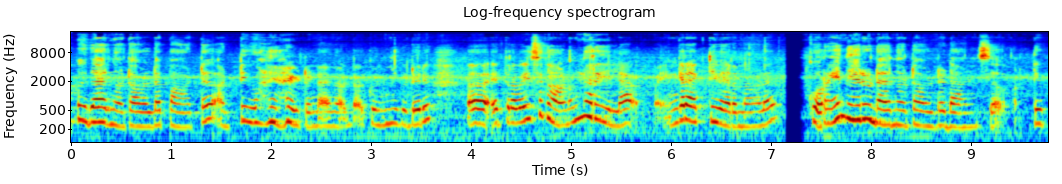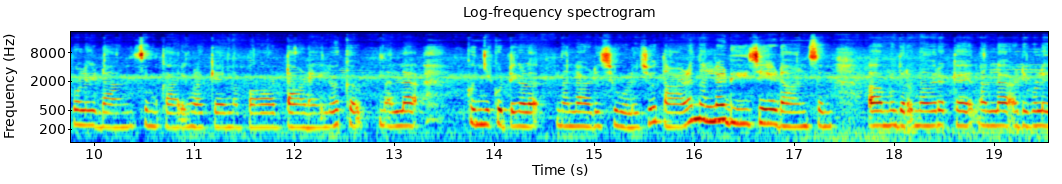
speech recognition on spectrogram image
അപ്പോൾ ഇതായിരുന്നു കേട്ടോ അവളുടെ പാട്ട്. അടിപൊളിയായിട്ടുണ്ടായിരുന്നു കേട്ടോ. കുഞ്ഞു കുട്ടി ഒരു എത്ര വയസ്സ് കാണും എന്നറിയില്ല ഭയങ്കര ആക്റ്റീവ് ആയിരുന്നു ആൾ കുറേ നേരം ഉണ്ടായിരുന്നു കേട്ടോ അവളുടെ ഡാൻസ് അടിപൊളി ഡാൻസും കാര്യങ്ങളൊക്കെ ആയിരുന്നു. പാട്ടാണെങ്കിലും ഒക്കെ നല്ല കുഞ്ഞു കുട്ടികൾ നല്ല അടിച്ചു പൊളിച്ചു. താഴെ നല്ല ഡി ജെ ഡാൻസും മുതിർന്നവരൊക്കെ നല്ല അടിപൊളി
